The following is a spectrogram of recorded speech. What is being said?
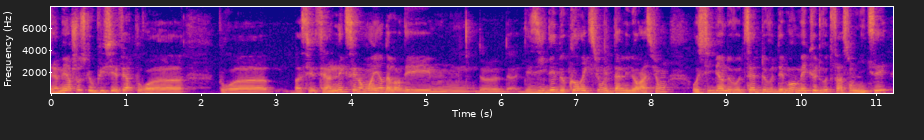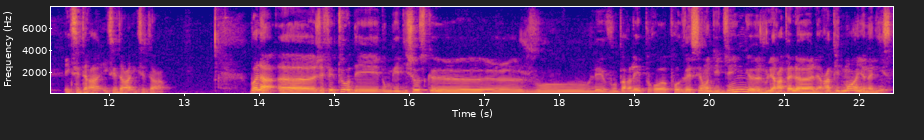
la meilleure chose que vous puissiez faire pour, bah, c'est un excellent moyen d'avoir de, des idées de correction et d'amélioration, aussi bien de votre set, de votre démo, mais que de votre façon de mixer, etc. etc., etc. Voilà, euh, j'ai fait le tour des, donc des 10 choses que je voulais vous parler pour euh, progresser en DJing. Je vous les rappelle euh, rapidement, hein, il y en a 10.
